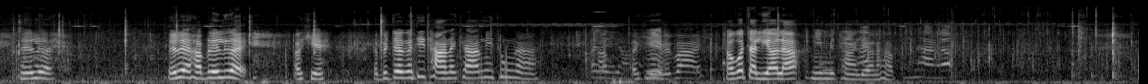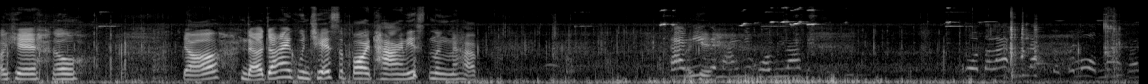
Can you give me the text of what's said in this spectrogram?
ๆเรื่อยๆเรื่อยๆครับเรื่อยๆโอเคเดี๋ยวไปเจอกันที่ทางนะครับนี่ทุ่งนาไปเลยโอเคบ๊ายบายเราก็จะเลี้ยวแล้ว นี่มีทางเลี้ยวนะครับถึงทางแล้ว โอเคเราเดี๋ยวเดี๋ยวจะให้คุณเชสสปอยทางนิดนึงนะครับ ทางนี้โอเคเป็นทางที่โคตรวิลักโคตรละวิลักสัตว์โลกมากครับ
